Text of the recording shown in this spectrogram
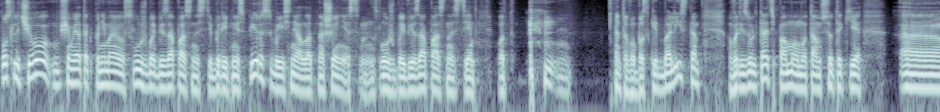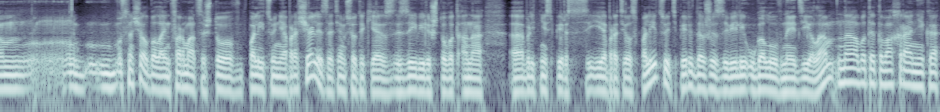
после чего, в общем, я так понимаю, служба безопасности Бритни Спирс выясняла отношения с службой безопасности вот этого баскетболиста. В результате, по-моему, там все-таки сначала была информация, что в полицию не обращались, затем все-таки заявили, что вот она, э, Бритни Спирс, и обратилась в полицию, теперь даже завели уголовное дело на вот этого охранника.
